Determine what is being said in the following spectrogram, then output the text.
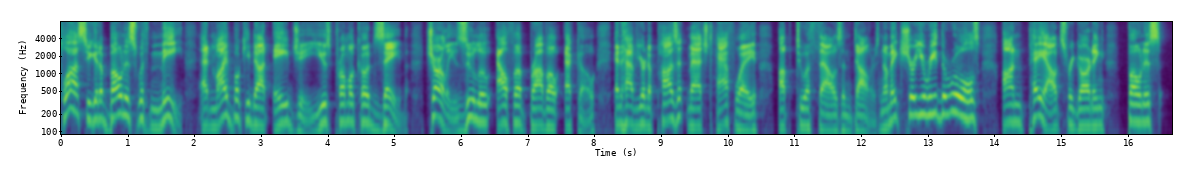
Plus, you get a bonus with me at mybookie.ag. Use promo code ZABE, Charlie, Zulu, Alpha, Bravo, Echo, and have your deposit matched halfway up to $1,000. Now, make sure you read the rules on payouts regarding bonus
